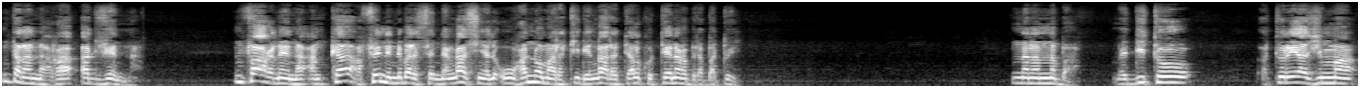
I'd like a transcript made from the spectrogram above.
n tana naxa adjoint na. N faxne na an ka a fende ne bara sende nga signale o hanno ma ratide nga rati alko tenaxa bira batoy nanan na ba mais dito a to réagiment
